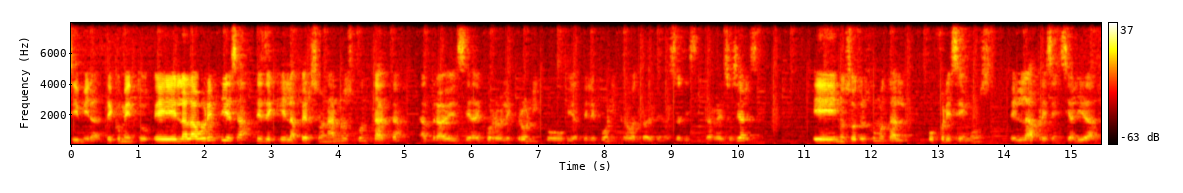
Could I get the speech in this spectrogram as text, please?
Sí, mira, te comento, eh, la labor empieza desde que la persona nos contacta a través sea de correo electrónico, o vía telefónica o a través de nuestras distintas redes sociales. Eh, nosotros como tal ofrecemos la presencialidad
